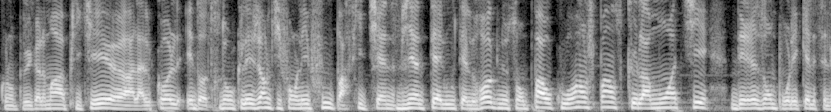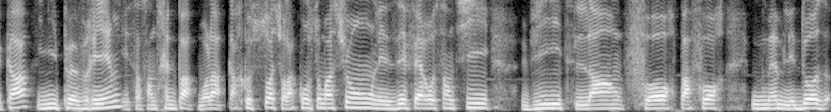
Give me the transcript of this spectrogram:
que l'on peut également appliquer euh, à l'alcool et d'autres. Donc les gens qui font les fous parce qu'ils tiennent bien telle ou telle drogue ne sont pas au courant. Je pense que la moitié des raisons pour lesquelles c'est le cas, ils n'y peuvent rien et ça s'entraîne pas. Voilà. Car que ce soit sur la consommation, les effets ressentis, vite, lent, fort, pas fort, ou même les doses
